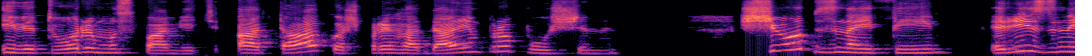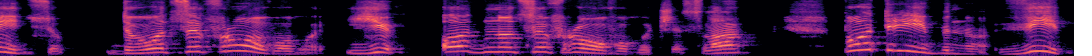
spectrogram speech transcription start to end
і відтворимо з пам'яті, а також пригадаємо пропущене. Щоб знайти різницю двоцифрового й одноцифрового числа, потрібно від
